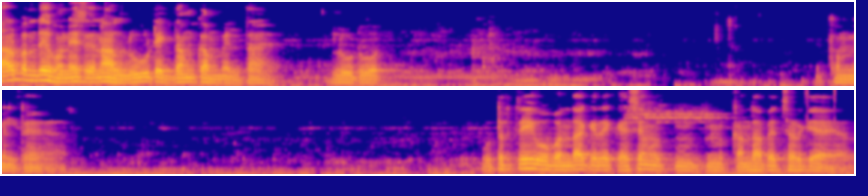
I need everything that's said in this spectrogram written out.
चार बंदे होने से ना लूट एकदम कम मिलता है। लूट वो कम मिलते हैं यार। उतरते ही वो बंदा के लिए कैसे कंधा पे चढ़ गया है यार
